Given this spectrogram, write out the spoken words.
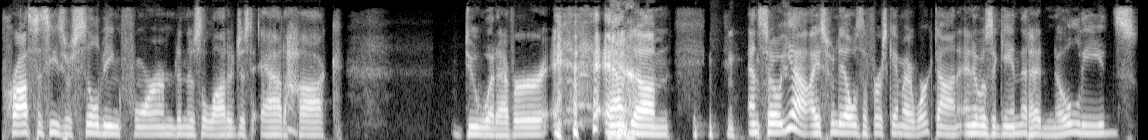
processes are still being formed, and there's a lot of just ad hoc do whatever and yeah. um and so yeah icewind dale was the first game i worked on and it was a game that had no leads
